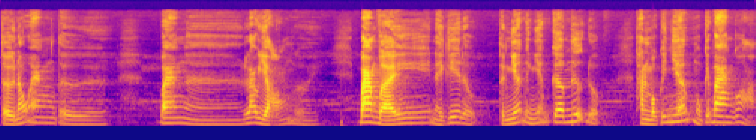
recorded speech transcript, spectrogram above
từ nấu ăn từ ban uh, lau dọn rồi ban bệ này kia được từng nhóm từng nhóm cơm nước được thành một cái nhóm, một cái ban của họ.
